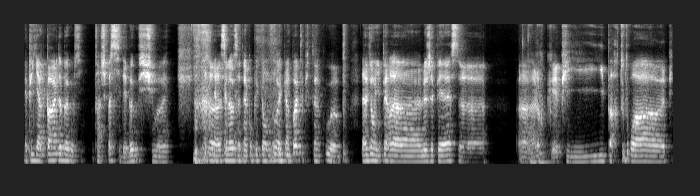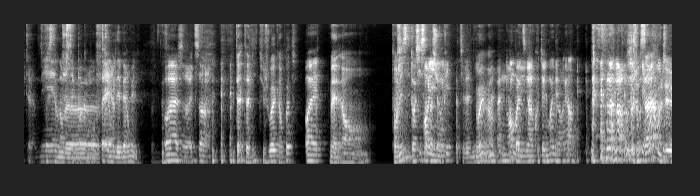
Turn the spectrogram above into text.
Et puis il y a pas mal de bugs aussi. Enfin, je sais pas si c'est des bugs ou si je suis mauvais. Euh, c'est là où ça devient compliqué en joue avec un pote, et puis tout d'un coup, euh, l'avion il perd la- le GPS, euh, euh, alors que, et puis il part tout droit, et puis t'es la merde, dans je sais pas comment le faire. des Bermudes. Ouais, ça doit être ça. T'as t'as dit tu jouais avec un pote? Ouais, Mais en. Toi aussi, toi aussi, ça En t'a ligne, surpris quand tu l'as dit. Ouais, ouais. non, bah, il est à côté de moi, il me regarde. non, non, Je sais rien, moi, j'ai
